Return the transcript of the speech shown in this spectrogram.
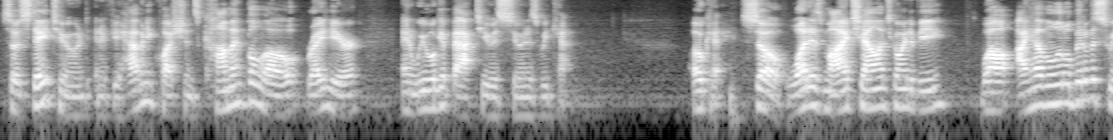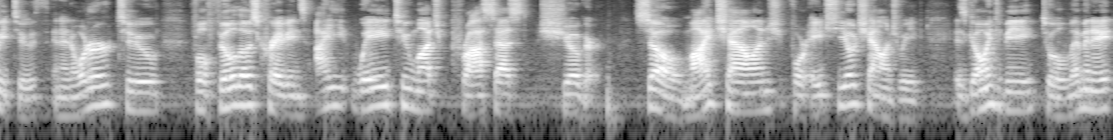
So stay tuned, and if you have any questions, comment below right here, and we will get back to you as soon as we can. Okay, so what is my challenge going to be? Well, I have a little bit of a sweet tooth, and in order to fulfill those cravings, I eat way too much processed sugar. So my challenge for HDYO Challenge Week is going to be to eliminate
